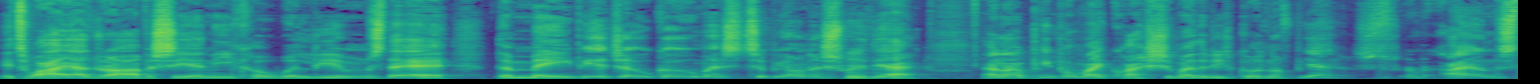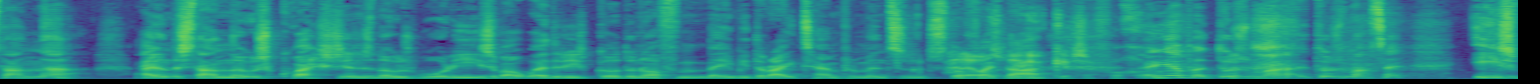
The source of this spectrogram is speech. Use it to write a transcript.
It's why I'd rather see a Nico Williams there than maybe a Joe Gomez, to be honest with mm-hmm. you. And now people might question whether he's good enough. Yeah, I understand that. I understand those questions and those worries about whether he's good enough and maybe the right temperaments and stuff like that. gives a fuck? Yeah, but it doesn't matter. It doesn't matter. He's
